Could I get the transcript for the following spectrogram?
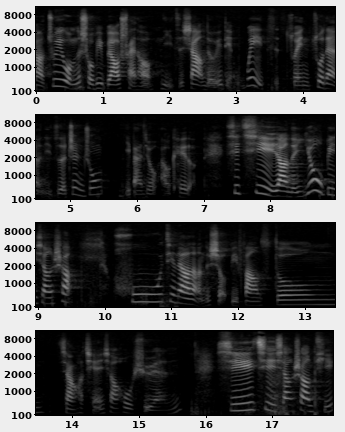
要注意，我们的手臂不要甩到椅子上，留一点位置。所以你坐在椅子的正中，一般就 OK 了。吸气，让你的右臂向上；呼，尽量让你的手臂放松，向前向后旋。吸气，向上提；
